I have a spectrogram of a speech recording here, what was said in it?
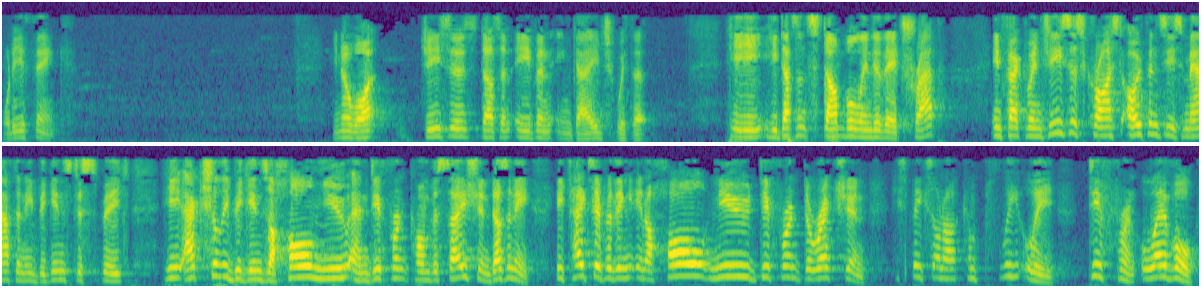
What do you think? You know what? Jesus doesn't even engage with it. He, he doesn't stumble into their trap. In fact, when Jesus Christ opens his mouth and he begins to speak, he actually begins a whole new and different conversation, doesn't he? He takes everything in a whole new, different direction. He speaks on a completely different level.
